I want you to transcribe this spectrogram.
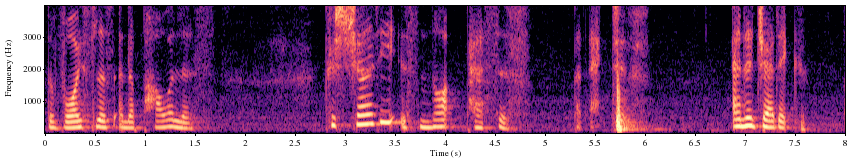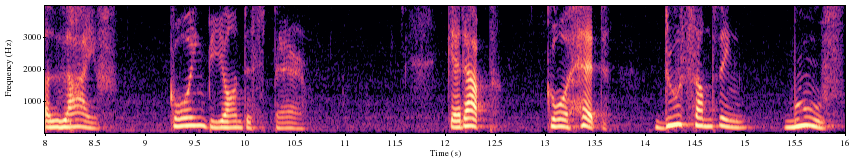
the voiceless, and the powerless. Christianity is not passive, but active, energetic, alive, going beyond despair. Get up, go ahead, do something, move,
